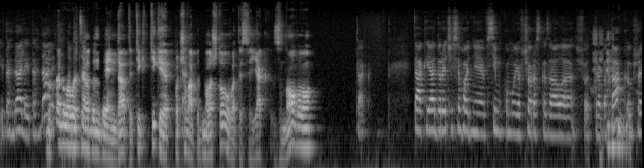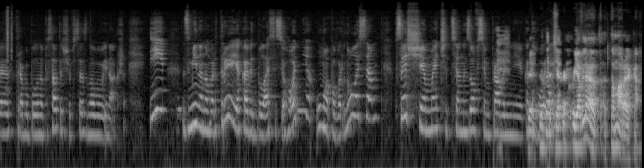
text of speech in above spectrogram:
і так далі. і так далі. Ну, це було Тобто лише один день, да? Ти тільки, тільки почала підналаштовуватися, як знову. Так. Так, я, до речі, сьогодні всім, кому я вчора сказала, що треба так, вже треба було написати, що все знову інакше. І зміна номер три, яка відбулася сьогодні, Ума повернулася, все ще мечиться не зовсім правильні категорії. знаєш, я так уявляю Тамара, яка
